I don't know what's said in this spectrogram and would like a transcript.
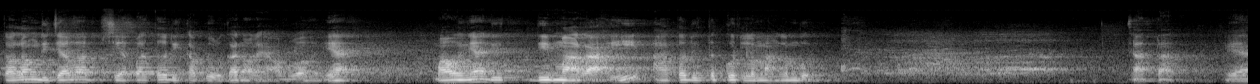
Tolong dijawab siapa tuh dikabulkan oleh Allah ya. Maunya di, dimarahi atau ditegur lemah lembut. Catat ya.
